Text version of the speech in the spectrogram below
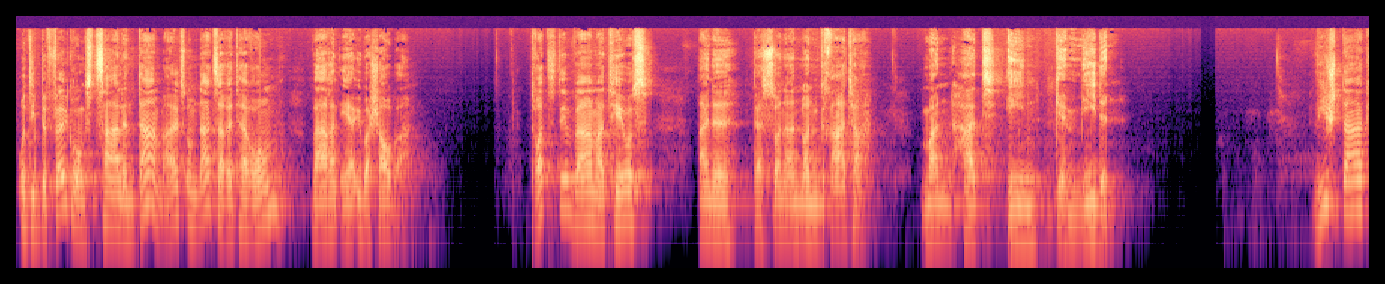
Und die Bevölkerungszahlen damals um Nazareth herum waren eher überschaubar. Trotzdem war Matthäus eine persona non grata. Man hat ihn gemieden. Wie stark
